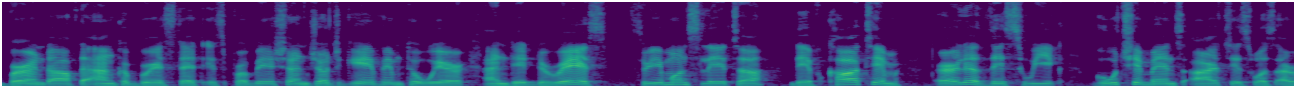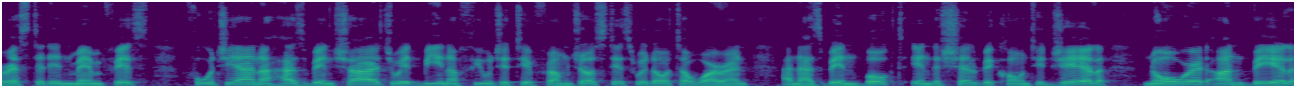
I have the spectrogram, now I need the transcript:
burned off the ankle bracelet his probation judge gave him to wear and did the race. Three months later, they've caught him. Earlier this week, Gucci Mane's artist was arrested in Memphis. Foogiano has been charged with being a fugitive from justice without a warrant and has been booked in the Shelby County Jail. No word on bail,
